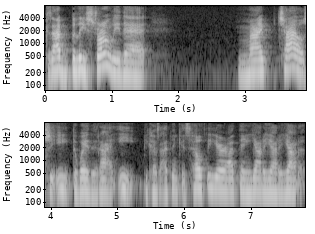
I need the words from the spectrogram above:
Because I believe strongly that my child should eat the way that I eat because I think it's healthier. I think yada yada yada.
